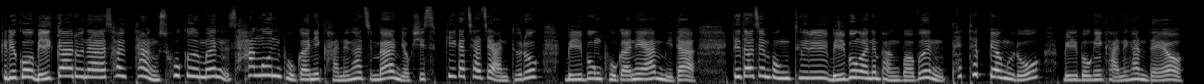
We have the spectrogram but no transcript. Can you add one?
그리고 밀가루나 설탕, 소금은 상온 보관이 가능하지만 역시 습기가 차지 않도록 밀봉 보관해야 합니다. 뜯어진 봉투를 밀봉하는 방법은 페트병으로 밀봉이 가능한데요.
